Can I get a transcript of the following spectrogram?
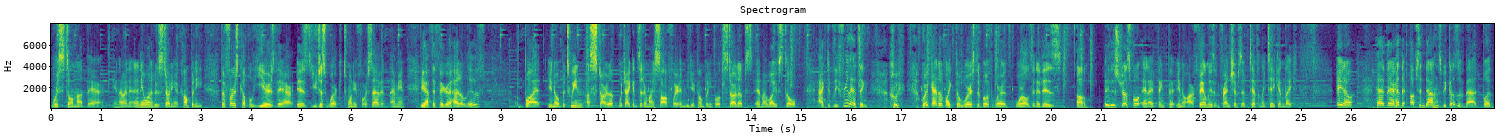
we're still not there, you know. And anyone who's starting a company, the first couple years there is you just work 24/7. I mean, you have to figure out how to live but you know between a startup which i consider my software and media company both startups and my wife still actively freelancing we're kind of like the worst of both worlds and it is um, it is stressful and i think that you know our families and friendships have definitely taken like you know had their had their ups and downs because of that. But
